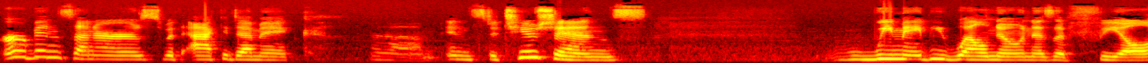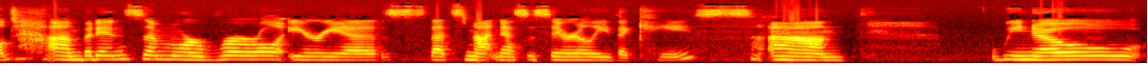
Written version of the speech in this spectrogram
urban centers with academic um, institutions, we may be well known as a field, um, but in some more rural areas, that's not necessarily the case. Um, we know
